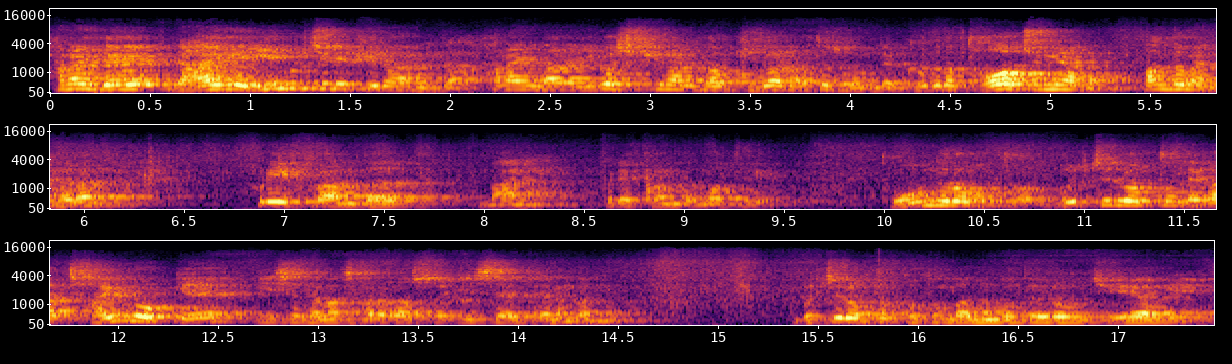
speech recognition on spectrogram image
하나님 내, 나에게 이 물질이 필요합니다. 하나님 나는 이것이 필요합니다 하고 기도하는 것도 좋은데 그보다 더 중요한 펀더멘털은 free from the money, free from the material. 돈으로부터, 물질로부터 내가 자유롭게 이 세상을 살아갈 수 있어야 되는 겁니다. 물질로부터 고통받는 것도 여러분 죄악이에요.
